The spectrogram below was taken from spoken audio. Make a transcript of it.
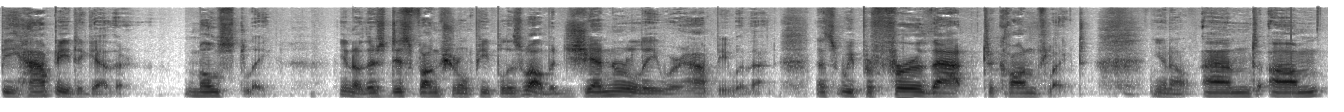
be happy together mostly. You know there's dysfunctional people as well but generally we're happy with that. That's we prefer that to conflict you know and um,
